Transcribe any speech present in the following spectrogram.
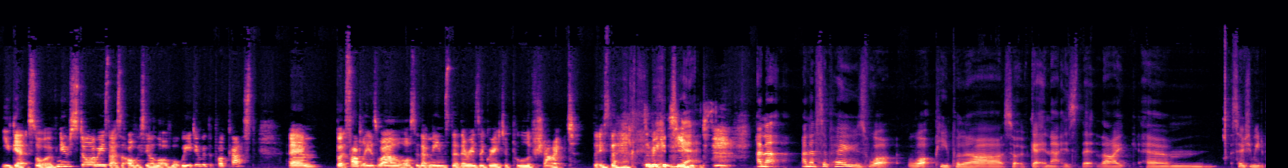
you get sort of news stories. That's obviously a lot of what we do with the podcast. Um, but sadly, as well, also that means that there is a greater pool of shite that is there to be consumed. Yes. And I, and I suppose what what people are sort of getting at is that like um, social media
